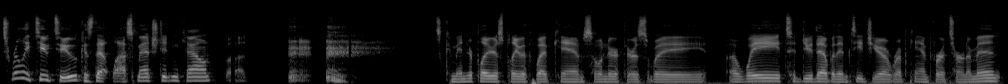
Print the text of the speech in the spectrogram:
It's really two two because that last match didn't count, but. Commander players play with webcams, I wonder if there's a way a way to do that with MTGO webcam for a tournament.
